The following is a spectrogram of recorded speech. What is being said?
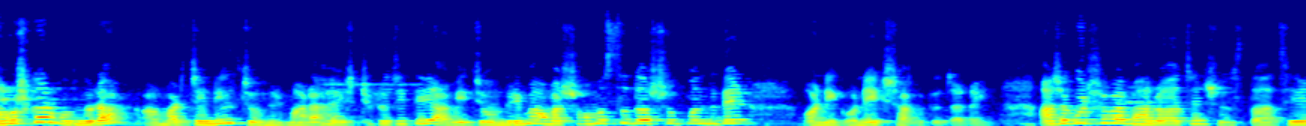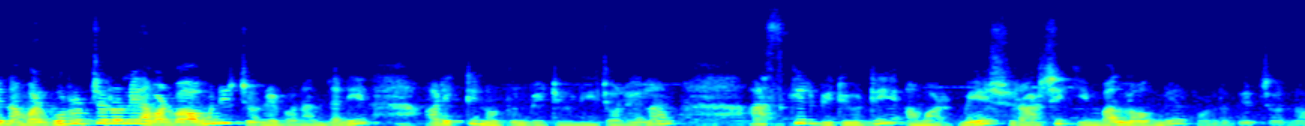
নমস্কার বন্ধুরা, আমার চ্যানেল চন্দ্রিমা রাহা স্ট্র্যাটেজিতে আমি চন্দ্রিমা, আমার সমস্ত দর্শক বন্ধুদের অনেক অনেক স্বাগত জানাই। আশা করি সবাই ভালো আছেন, সুস্থ আছেন। আমার গুরুর চরণে, আমার বাবা মনির চরণে প্রণাম জানিয়ে আরেকটি নতুন ভিডিও নিয়ে চলে এলাম। আজকের ভিডিওটি আমার মেষ রাশি কিংবা লগ্নের বন্ধুদের জন্য।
